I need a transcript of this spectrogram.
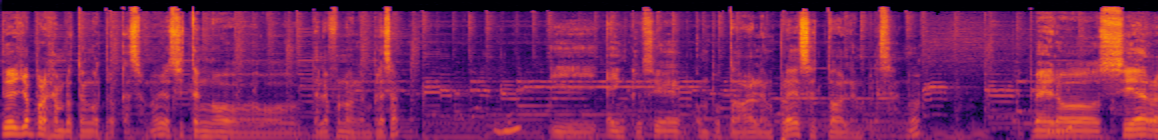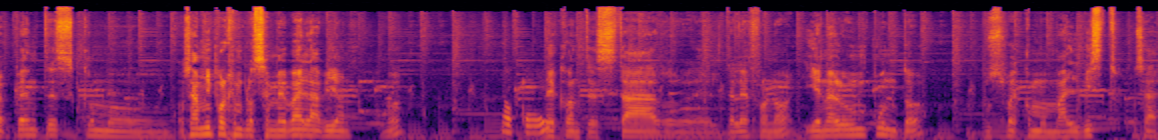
yo, por ejemplo, tengo otro caso, ¿no? Yo sí tengo teléfono de la empresa. y, e inclusive computadora de la empresa y toda la empresa, ¿no? Pero si de repente es como... O sea, a mí, por ejemplo, se me va el avión, ¿no? De contestar el teléfono y en algún punto, pues fue como mal visto. O sea,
